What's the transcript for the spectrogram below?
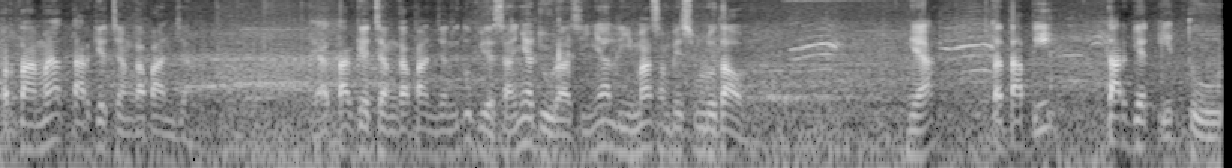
pertama target jangka panjang. Ya, target jangka panjang itu biasanya durasinya 5 sampai 10 tahun. Ya, tetapi target itu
